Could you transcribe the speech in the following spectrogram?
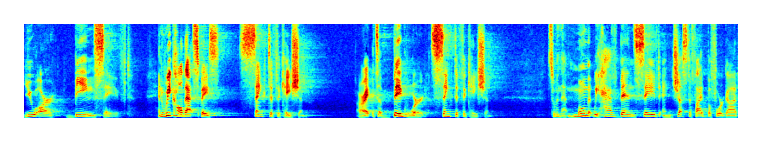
You are being saved. And we call that space sanctification. All right? It's a big word, sanctification. So, in that moment, we have been saved and justified before God.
